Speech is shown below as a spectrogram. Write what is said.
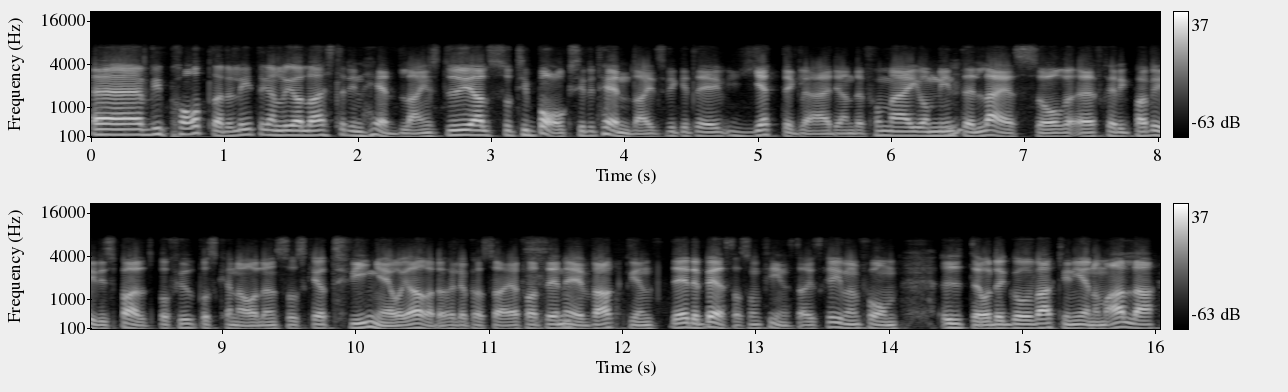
Eh, vi pratade lite grann och jag läste din headlines. Du är alltså tillbaks i ditt headlines, vilket är jätteglädjande för mig. Om ni Mm. inte läser eh, Fredrik Pavidis spalt på Fotbollskanalen så ska jag tvinga er att göra det höll jag på att säga. För att den är verkligen, det är det bästa som finns där i skriven form ute och det går verkligen igenom alla.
